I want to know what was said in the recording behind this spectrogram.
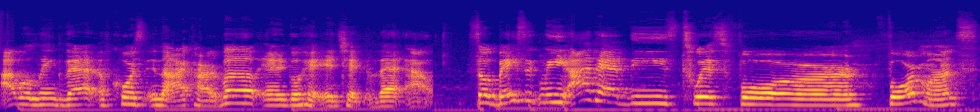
I will link that of course in the iCard above and go ahead and check that out. So basically I've had these twists for four months.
